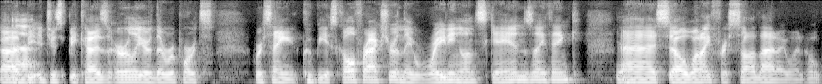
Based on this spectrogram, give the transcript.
Uh, uh, be, just because earlier the reports were saying it could be a skull fracture and they were waiting on scans, I think. Yeah. Uh, so when I first saw that, I went, oh,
